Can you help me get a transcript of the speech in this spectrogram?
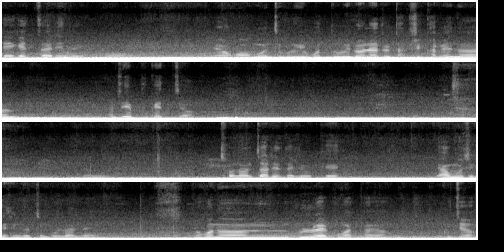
세 개짜리도 있고. 요거 뭔지 모르. 요것도 이런 애들 탑식하면은 아주 예쁘겠죠. 천 원짜리들이 이렇게 야무지게 생길 줄 몰랐네요. 요거는 블루엘프 같아요. 그죠?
